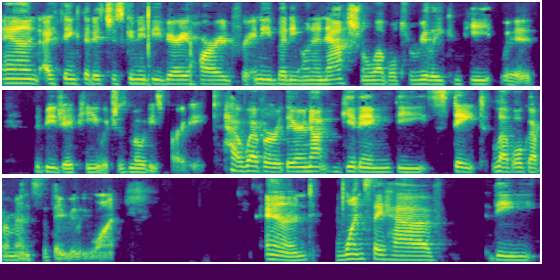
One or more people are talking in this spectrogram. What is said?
and I think that it's just going to be very hard for anybody on a national level to really compete with the BJP, which is Modi's party. However, they are not getting the state level governments that they really want. And once they have the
